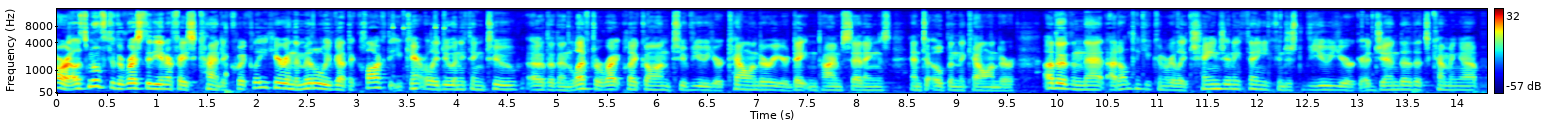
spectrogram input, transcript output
Alright, let's move through the rest of the interface kind of quickly. Here in the middle we've got the clock that you can't really do anything to other than left or right click on to view your calendar, your date and time settings, and to open the calendar. Other than that, I don't think you can really change anything. You can just view your agenda that's coming up.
